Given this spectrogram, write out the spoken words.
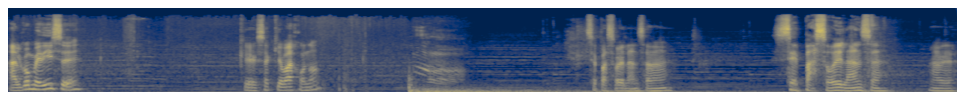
Algo me dice que es aquí abajo, ¿no? Se pasó de lanza. Se pasó de lanza. A ver.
